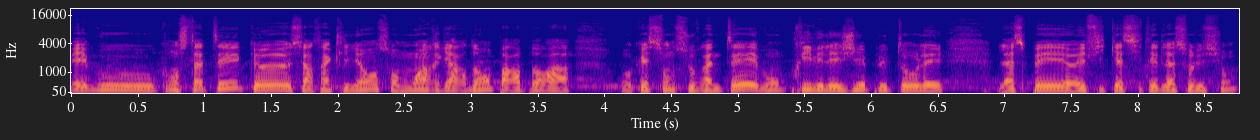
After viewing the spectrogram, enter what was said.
Mais vous constatez que certains clients sont moins regardants par rapport à, aux questions de souveraineté et vont privilégier plutôt l'aspect euh, efficacité de la solution?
